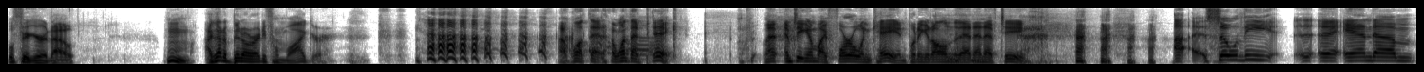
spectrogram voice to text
We'll figure it out. Hmm. I got a bid already from Weiger. I want that. I want that pick. I'm emptying out my 401k and putting it all into that NFT. Uh, so the uh, and um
